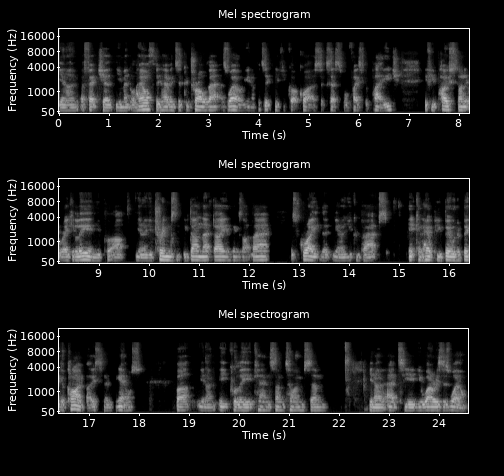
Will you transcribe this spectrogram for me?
you know, affect your, your mental health and having to control that as well. You know, particularly if you've got quite a successful Facebook page, if you post on it regularly and you put up, you know, your trims that you've done that day and things like that, it's great that, you know, you can perhaps, it can help you build a bigger client base and everything else. But, you know, equally, it can sometimes, um, you know, add to your, your worries as well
